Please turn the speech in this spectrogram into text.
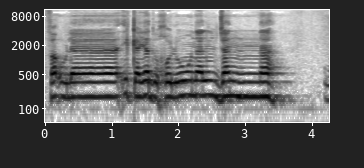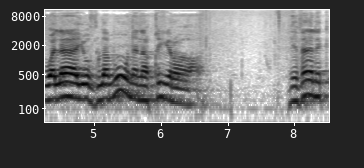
فأولئك يدخلون الجنة ولا يظلمون نقيرا. لذلك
